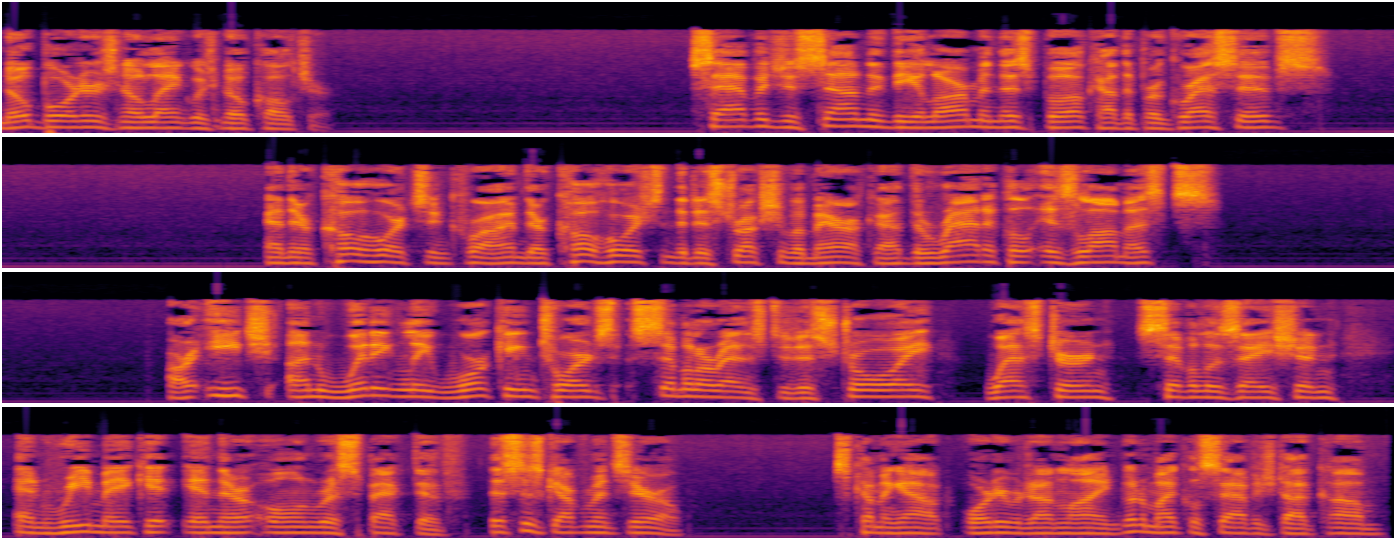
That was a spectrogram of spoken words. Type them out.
No borders, no language, no culture. Savage is sounding the alarm in this book how the progressives and their cohorts in crime, their cohorts in the destruction of America, the radical Islamists, are each unwittingly working towards similar ends to destroy Western civilization and remake it in their own respective. This is Government Zero. It's coming out. Order it online. Go to michaelsavage.com.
